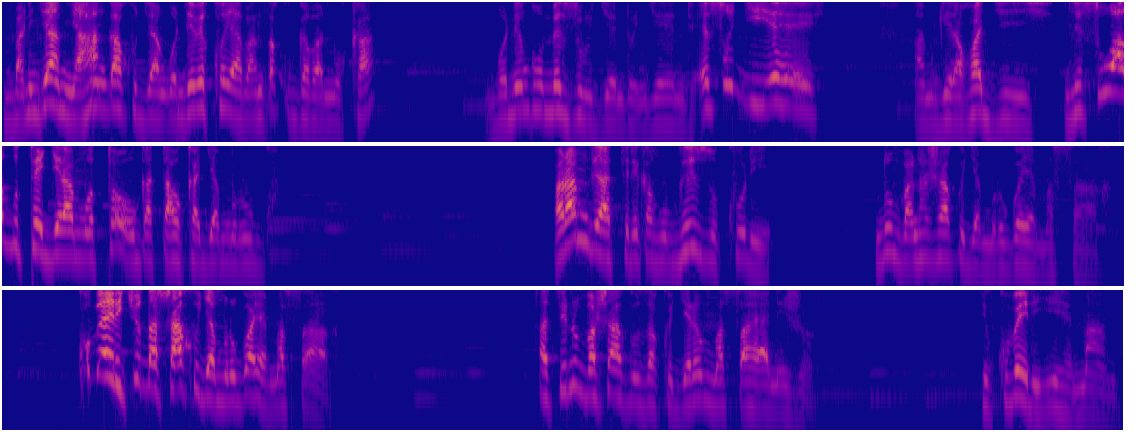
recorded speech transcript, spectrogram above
Mba ndyamye aha ngaha kugira ngo ndebe ko yabanza kugabanuka mbone nkomeze urugendo ngende. Ese ugiye hehe ambwira aho agiye. Ndetse wagutegera moto ugataha ukajya mu rugo. Arambwira ati reka nkubwize ukuri. Ndumva ntashaka kujya mu rugo aya masaha. Kubera icyo udashaka kujya mu rugo aya masaha? Ati numva ashaka kuza kugera mu masaha ya nijoro. Ni kubera iyihe mpamvu?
